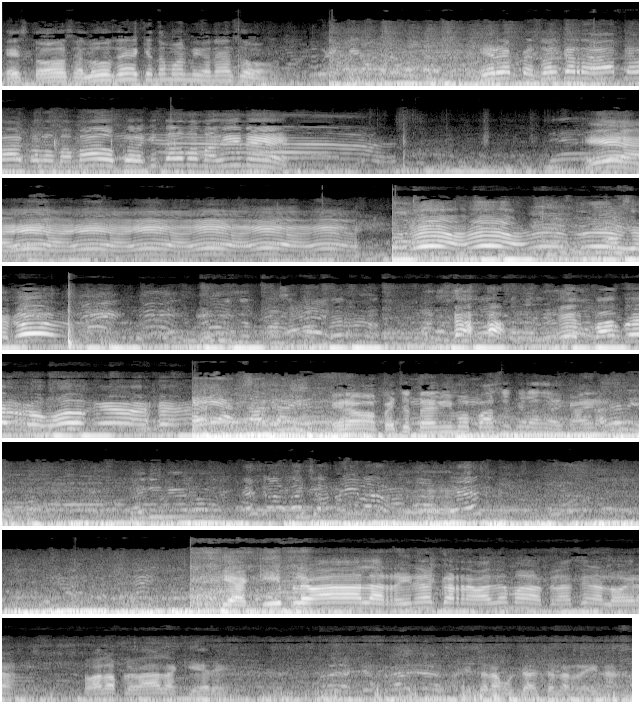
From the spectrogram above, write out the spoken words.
Es todo. Saludos, eh. Aquí andamos al millonazo. Mira, empezó el carnaval plebada con los mamados, pero aquí están los mamadines. ¡Ea, ea, paso del robot, tabla. Mira, Mapecho está en el mismo paso que las de. ¿Ves? Y aquí plebada la reina del carnaval de Mazatlán, Sinaloa. era. Toda la plebada la quiere. Aquí está la muchacha, la reina.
